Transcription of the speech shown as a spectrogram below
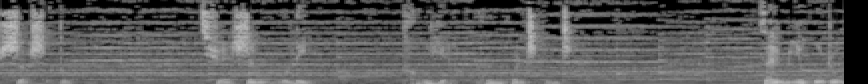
摄氏度，全身无力，头也昏昏沉沉。在迷糊中，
